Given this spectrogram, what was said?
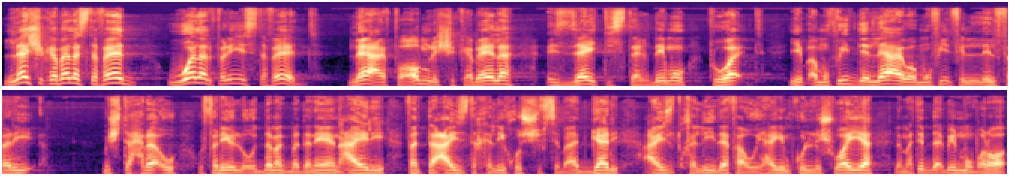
لا شيكابالا استفاد ولا الفريق استفاد لاعب في عمر شيكابالا إزاي تستخدمه في وقت يبقى مفيد للاعب ومفيد في للفريق؟ مش تحرقه والفريق اللي قدامك بدنيا عالي فأنت عايز تخليه يخش في سباقات جري عايزه تخليه يدافع ويهاجم كل شوية. لما تبدأ بيه المباراة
